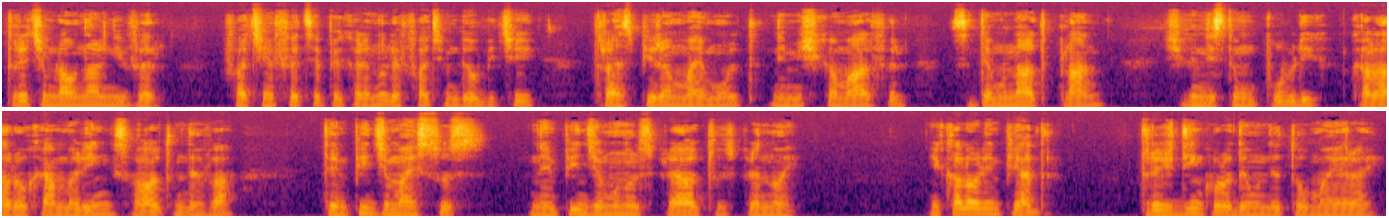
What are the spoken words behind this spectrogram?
Trecem la un alt nivel, facem fețe pe care nu le facem de obicei, transpirăm mai mult, ne mișcăm altfel, suntem în alt plan și când este un public, ca la Rock am Ring sau altundeva, te împinge mai sus, ne împingem unul spre altul spre noi. E ca la Olimpiadă. Treci dincolo de unde tocmai erai.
